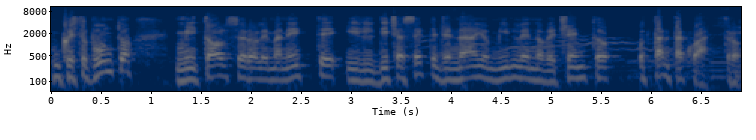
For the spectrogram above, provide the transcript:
In questo punto mi tolsero le manette il 17 gennaio 1984.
